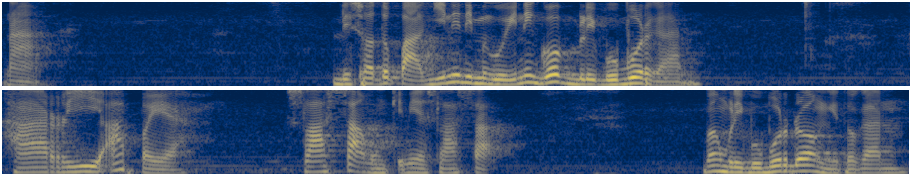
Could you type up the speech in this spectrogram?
Nah, di suatu pagi nih di minggu ini gue beli bubur kan. Hari apa ya? Selasa mungkin ya Selasa. Bang beli bubur dong gitu kan.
